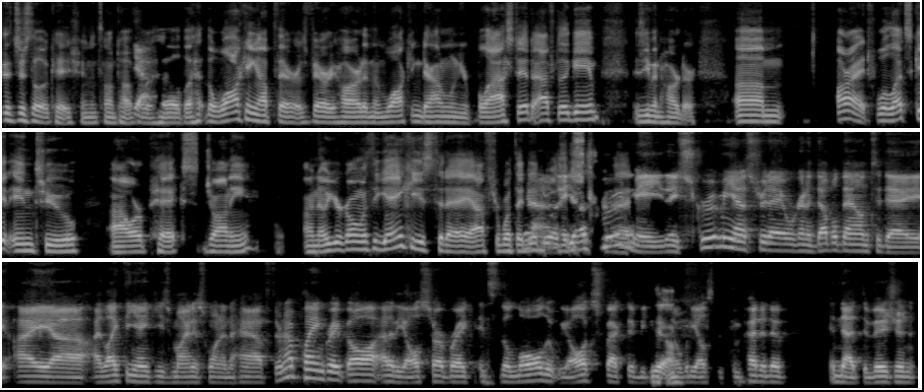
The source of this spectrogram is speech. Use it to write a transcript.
It's just the location. It's on top yeah. of a hill. The, the walking up there is very hard, and then walking down when you're blasted after the game is even harder. Um, all right. Well, let's get into our picks. Johnny, I know you're going with the Yankees today after what they yeah, did to us they yesterday. Screwed me. They screwed me yesterday. We're going to double down today. I uh, I like the Yankees minus one and a half. They're not playing great ball out of the All Star break. It's the lull that we all expected because yeah. nobody else is competitive in that division.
